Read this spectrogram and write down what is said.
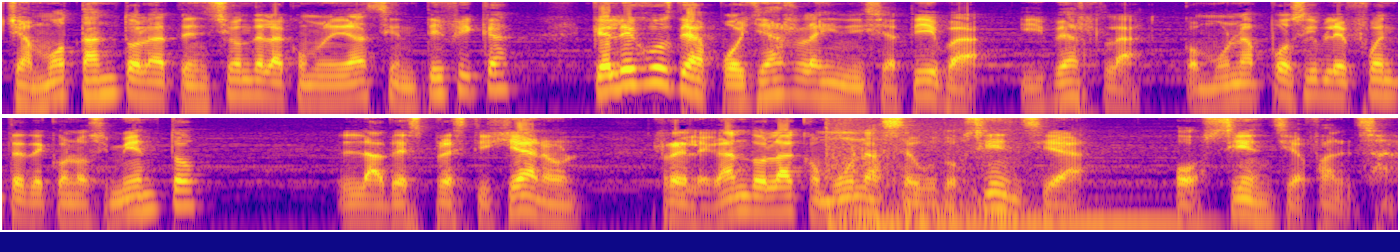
Llamó tanto la atención de la comunidad científica que lejos de apoyar la iniciativa y verla como una posible fuente de conocimiento, la desprestigiaron, relegándola como una pseudociencia o ciencia falsa.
